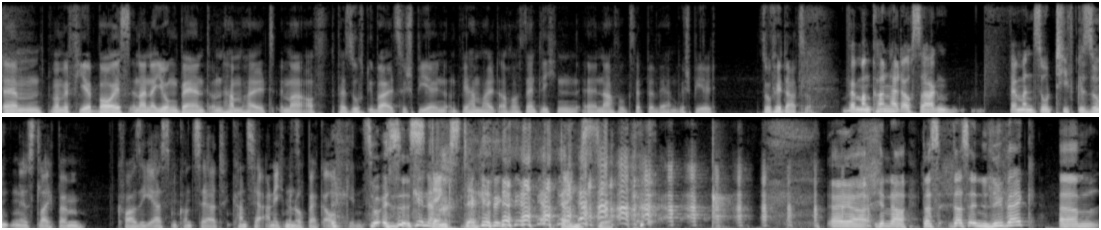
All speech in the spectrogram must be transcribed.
ähm, waren wir vier Boys in einer jungen Band und haben halt immer auf, versucht überall zu spielen und wir haben halt auch auf sämtlichen äh, Nachwuchswettbewerben gespielt. So viel dazu. Weil man kann halt auch sagen, wenn man so tief gesunken ist, gleich beim quasi ersten Konzert, kann es ja eigentlich nur noch bergauf gehen. So ist es. Denkst du. Denkst du. Ja, ja, genau. Das, das in Lübeck ähm,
